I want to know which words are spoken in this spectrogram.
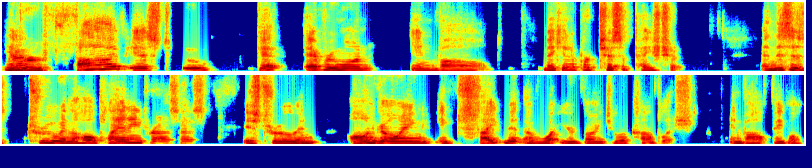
yeah. Number five is to get everyone involved, make it a participation. And this is true in the whole planning process, is true in ongoing excitement of what you're going to accomplish. Involve people,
